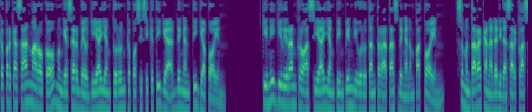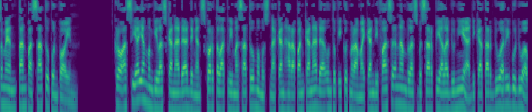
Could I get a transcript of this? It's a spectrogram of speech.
Keperkasaan Maroko menggeser Belgia yang turun ke posisi ketiga dengan 3 poin. Kini giliran Kroasia yang pimpin di urutan teratas dengan 4 poin, sementara Kanada di dasar klasemen tanpa satu pun poin. Kroasia yang menggilas Kanada dengan skor telak 5-1 memusnahkan harapan Kanada untuk ikut meramaikan di fase 16 besar Piala Dunia di Qatar 2022.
